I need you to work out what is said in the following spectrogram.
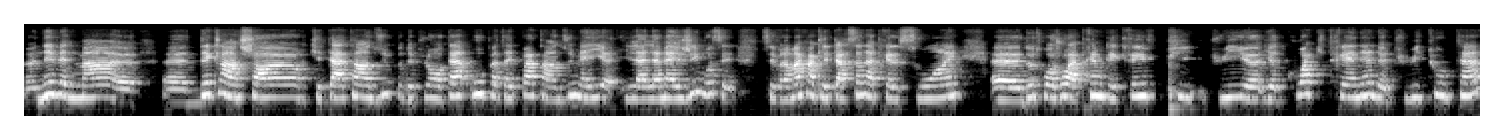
un événement euh, euh, déclencheur qui était attendu depuis longtemps ou peut-être pas attendu, mais il, a, la magie, moi, c'est vraiment quand les personnes après le soin, deux, trois jours après, me réécrivent, puis, puis il y a de quoi qui traînait depuis tout le temps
